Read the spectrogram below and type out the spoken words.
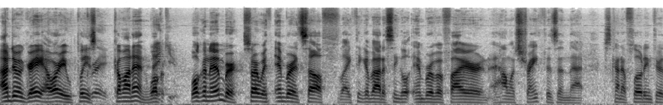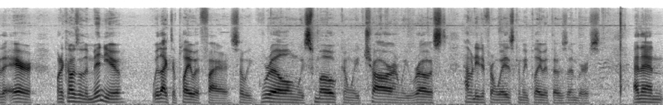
I'm doing great. How are you? Please Great. come on in. Welcome, you. Welcome to Ember. Start with Ember itself. Like think about a single ember of a fire and how much strength is in that, just kind of floating through the air. When it comes to the menu, we like to play with fire. So we grill and we smoke and we char and we roast. How many different ways can we play with those embers? And then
